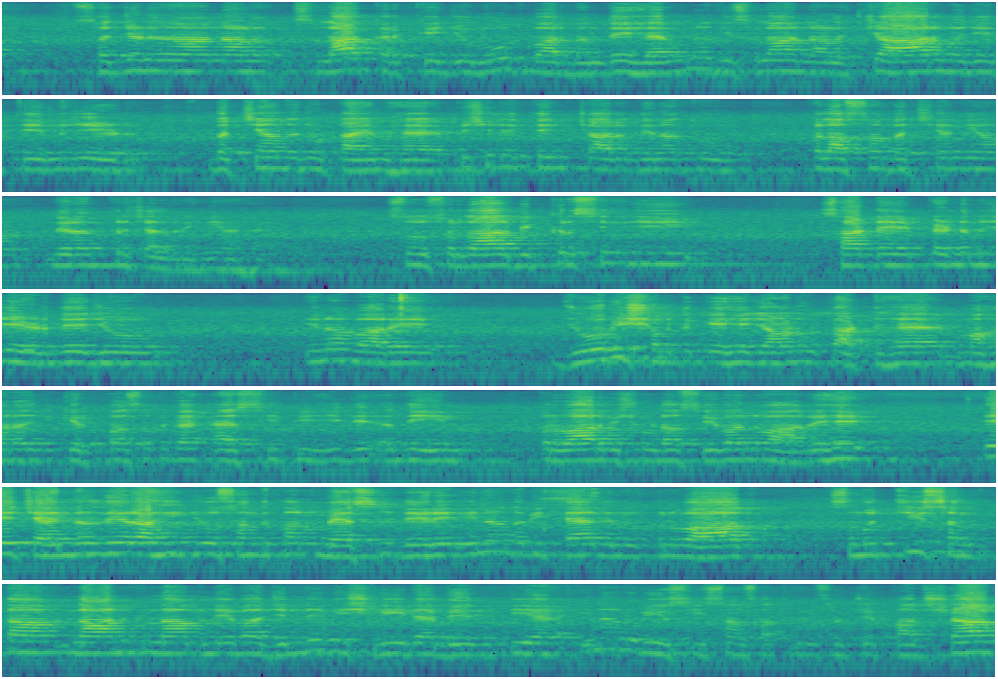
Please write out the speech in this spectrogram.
ਸੱਜਣਾਂ ਨਾਲ ਸਲਾਹ ਕਰਕੇ ਜੋ ਬਹੁਤ ਵਾਰ ਬੰਦੇ ਹੈ, ਉਹਨਾਂ ਦੀ ਸਲਾਹ ਨਾਲ 4 ਵਜੇ ਤੇ ਮਝੇੜ ਬੱਚਿਆਂ ਦਾ ਜੋ ਟਾਈਮ ਹੈ, ਪਿਛਲੇ 3-4 ਦਿਨਾਂ ਤੋਂ ਕਲਾਸਾਂ ਬੱਚਿਆਂ ਦੀਆਂ ਨਿਰੰਤਰ ਚੱਲ ਰਹੀਆਂ ਹੈ। ਸੋ ਸਰਦਾਰ ਵਿਕਰ ਸਿੰਘ ਜੀ ਸਾਡੇ ਪਿੰਡ ਮਝੇੜ ਦੇ ਜੋ ਇਹਨਾਂ ਬਾਰੇ ਜੋ ਵੀ ਸ਼ਬਦ ਕਹੇ ਜਾਣ ਉਹ ਘੱਟ ਹੈ। ਮਹਾਰਾਜ ਦੀ ਕਿਰਪਾ ਸਦਕਾ ਐਸਸੀਪੀਜੀ ਦੇ ਅਧੀਨ ਪਰਿਵਾਰ ਵਿਛੋੜਾ ਸੇਵਾ ਨਿਭਾ ਰਹੇ। ਇਹ ਚੈਨਲ ਦੇ ਰਾਹੀਂ ਜੋ ਸੰਗਤਾਂ ਨੂੰ ਮੈਸੇਜ ਦੇ ਰਹੇ, ਇਹਨਾਂ ਦਾ ਵੀ ਤਹਿ ਦਿਲੋਂ ਧੰਨਵਾਦ। ਸਮੁੱਚੀ ਸੰਗਤਾਂ, ਨਾਨਕ ਨਾਮ ਲੇਵਾ ਜਿੰਨੇ ਵੀ ਸ਼ਰੀਰ ਹੈ, ਬੇਨਤੀ ਹੈ, ਇਹਨਾਂ ਨੂੰ ਵੀ ਅਸੀਸਾਂ ਸਤਿਗੁਰੂ ਸੱਚੇ ਪਾਤਸ਼ਾਹ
